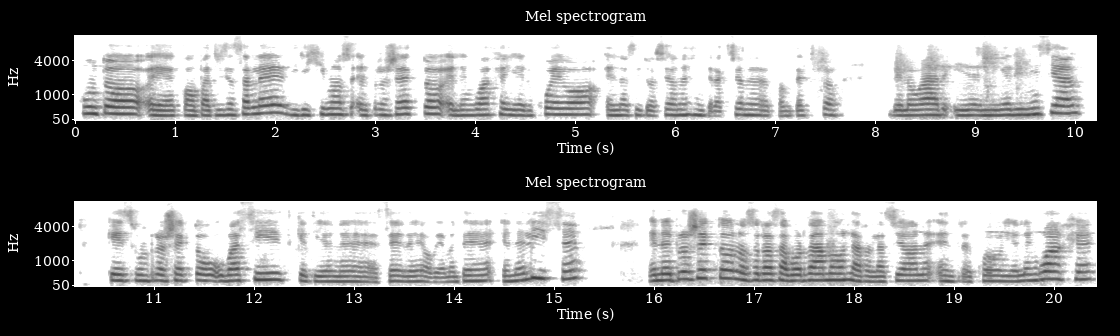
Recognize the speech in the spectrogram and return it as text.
Junto eh, con Patricia Sarlé dirigimos el proyecto El lenguaje y el juego en las situaciones de interacción en el contexto del hogar y del nivel inicial, que es un proyecto UBASIT que tiene sede obviamente en el ICE. En el proyecto nosotros abordamos la relación entre el juego y el lenguaje,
